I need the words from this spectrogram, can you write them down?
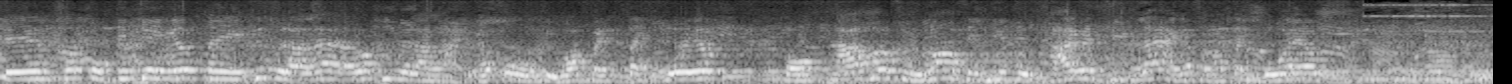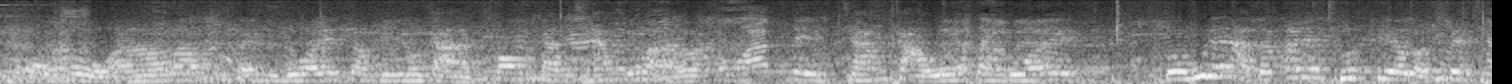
เกมสนุกจริงๆครับในครึ่งเวลาแรกแล้วก็ครึ่งเวลาหลังครับโอ้ถือว่าเป็นแต่งบยครับ ตกเท้าเข้าสู่รอบสี่ทีมสุดท้ายเป็นทีมแรกครับสำหรับแตงบวยครับ โอ้โหเอาละแตงบวยจะมีโอกาสป้องกันแชมป์หรือเปล่าครับนี่แชมป์เก่าเลยครับแตงบวย ตัวผู้เล่นอาจจะไม่ได้ชุดเดียวกับที่เป็นแชมป์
